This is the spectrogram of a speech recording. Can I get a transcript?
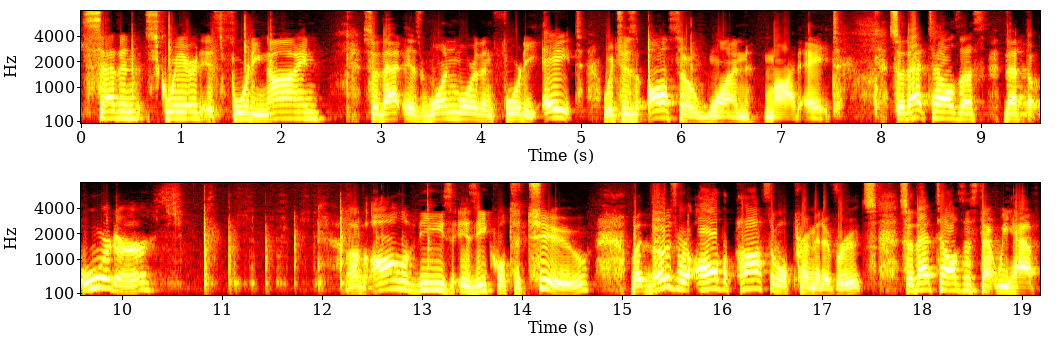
7 squared is 49, so that is 1 more than 48, which is also 1 mod 8. So that tells us that the order of all of these is equal to 2, but those were all the possible primitive roots, so that tells us that we have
